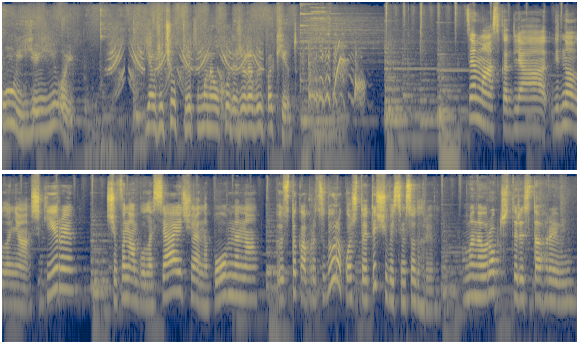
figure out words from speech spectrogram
Ой-ой-ой. Я вже чувствую, як у мене уходить жировий пакет. Це маска для відновлення шкіри, щоб вона була сяюча, наповнена. Ось така процедура коштує 1800 гривень. У мене урок 400 гривень.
